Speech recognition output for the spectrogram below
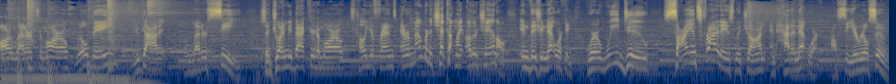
Our letter tomorrow will be, you got it, the letter C so join me back here tomorrow, tell your friends, and remember to check out my other channel, Envision Networking, where we do Science Fridays with John and how to network. I'll see you real soon.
